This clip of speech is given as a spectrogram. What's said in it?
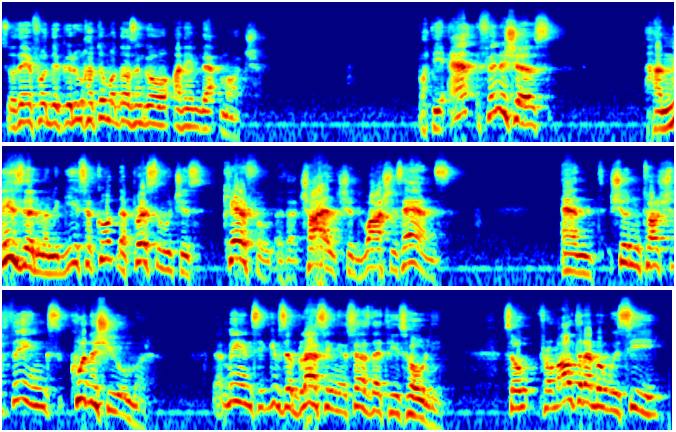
So therefore, the ruach hatuma doesn't go on him that much. But he finishes hanizir menegis hakut, the person which is careful that a child should wash his hands and shouldn't touch things, Kudish Umar. That means he gives a blessing and says that he's holy. So from Alter Rebbe we see,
